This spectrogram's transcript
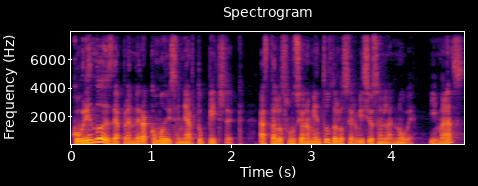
Cubriendo desde aprender a cómo diseñar tu pitch deck, hasta los funcionamientos de los servicios en la nube y más,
